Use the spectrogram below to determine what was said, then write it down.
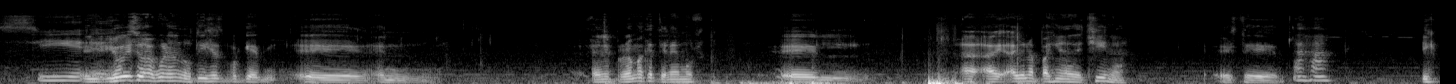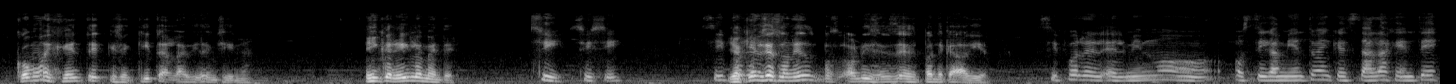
Sí. Eh, Yo he visto algunas noticias porque eh, en, en, el programa que tenemos, el, hay, una página de China. Este, Ajá. ¿Y cómo hay gente que se quita la vida en China? Increíblemente. Sí, sí, sí. sí y aquí en Estados Unidos, pues olvídese, es el pan de cada día. Sí, por el, mismo hostigamiento en que está la gente,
